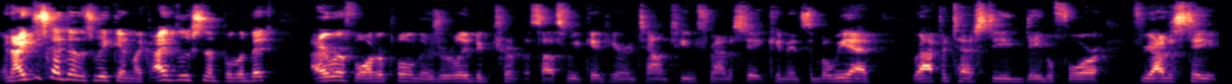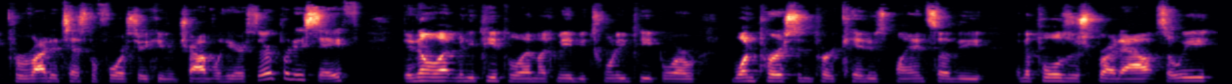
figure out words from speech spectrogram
and I just got done this weekend. Like I've loosened up a little bit. I ref water polo, and there's a really big tournament last weekend here in town. Teams from out of state came in, so but we had rapid testing day before. If you're out of state, provide a test before so you can even travel here. So they're pretty safe. They don't let many people in, like maybe 20 people or one person per kid who's playing. So the and the pools are spread out. So we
